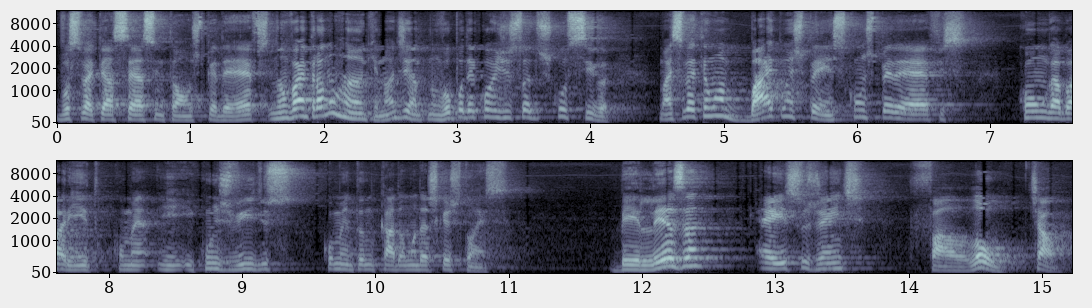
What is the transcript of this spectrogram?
Você vai ter acesso então aos PDFs, não vai entrar no ranking, não adianta, não vou poder corrigir sua discursiva, mas você vai ter uma baita uma experiência com os PDFs, com o gabarito com, e, e com os vídeos comentando cada uma das questões. Beleza? É isso, gente. Falou! Tchau!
